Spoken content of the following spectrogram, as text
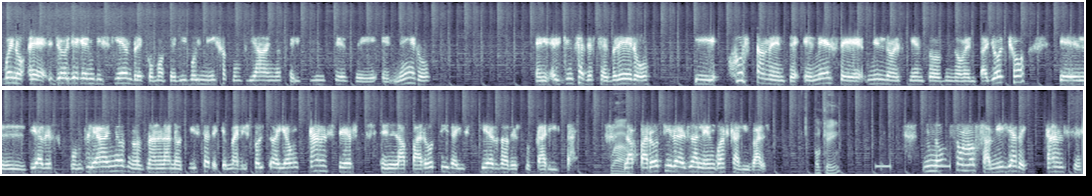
bueno, eh, yo llegué en diciembre, como te digo, y mi hija cumplía años el 15 de enero, el, el 15 de febrero, y justamente en ese 1998 el día de su cumpleaños nos dan la noticia de que Marisol traía un cáncer en la parótida izquierda de su carita. La parótida es la lengua salival. Ok. No somos familia de cáncer.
